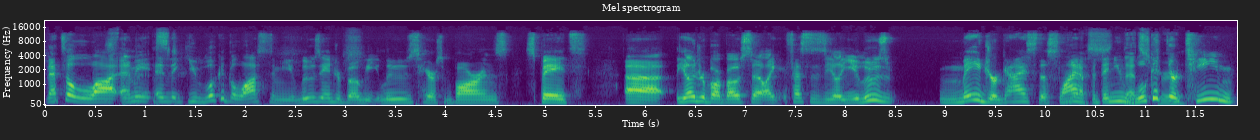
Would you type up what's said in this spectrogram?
That's a lot. I mean, best. and like you look at the losses. I mean, you lose Andrew Bogut, you lose Harrison Barnes, Speights, uh, Leandro Barbosa, like Festus Ezeli. You lose major guys to this lineup, Yes, but then you that's look at their team,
